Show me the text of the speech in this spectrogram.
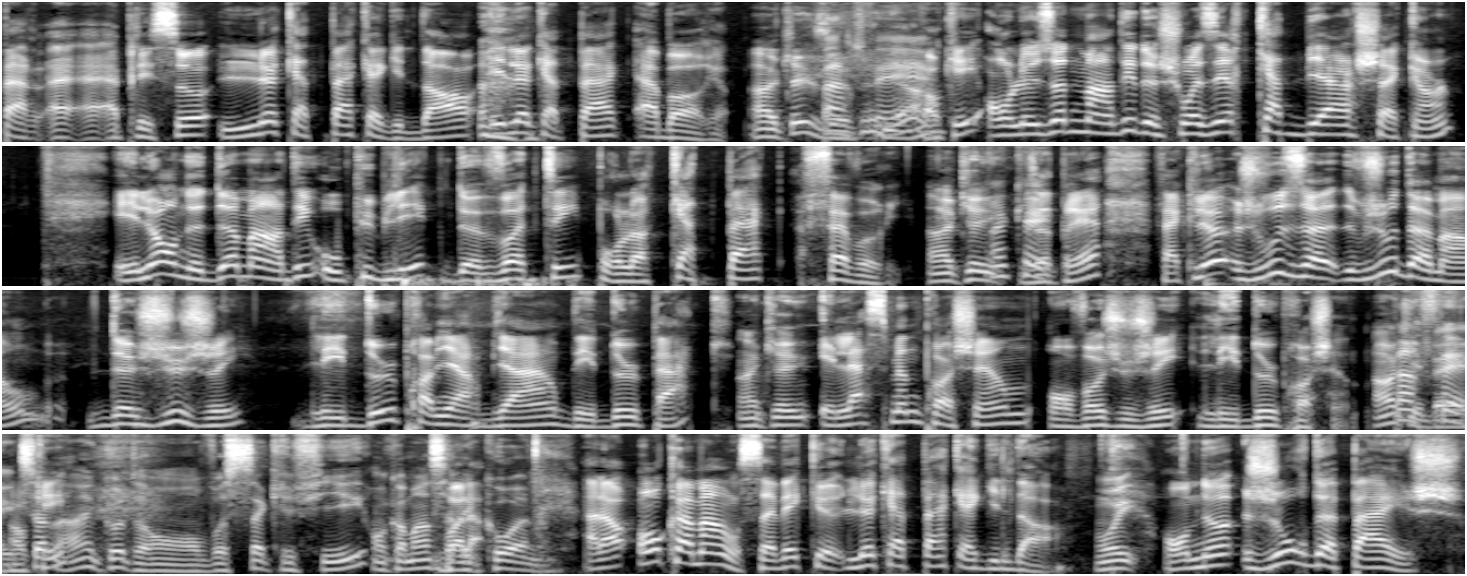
par- a- a- appelé ça le 4-pack à Gildor et le 4-pack à Barrette. OK, c'est. OK? On leur a demandé de choisir quatre bières chacun. Et là, on a demandé au public de voter pour leur 4-pack favori. OK. OK. Vous êtes prêts? Fait que là, je vous, euh, je vous demande de juger les deux premières bières des deux packs. OK. Et la semaine prochaine, on va juger les deux prochaines. OK, Parfait. ben, excellent. OK? Écoute, on va se sacrifier. On commence Voilà. avec quoi, là? Alors, on commence avec euh, le 4-pack à Gildor. Oui. On a Jour de pêche,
